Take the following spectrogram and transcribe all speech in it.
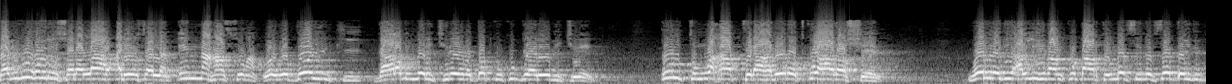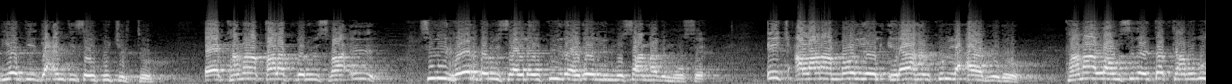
nabigu wuxuu yihi sala allahu calayh wasalam inahaa sunan waa wadooyinkii gaaladu mari jireenoo dadku ku gaaloobi jireen qultum waxaad tidhaahdeen ood ku hadasheen waladii allihii baan ku dhaartay nafsi nafsadaydu biyadii gacantiisa ay ku jirto ee kamaa qalat banu israa'iil sidii reer banu israa'iil ay ku yidhaahdeen limuusa nabi muuse ijcal anaa noo yeel ilaahan ku la caabudo kamaa lahum siday dadkan ugu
